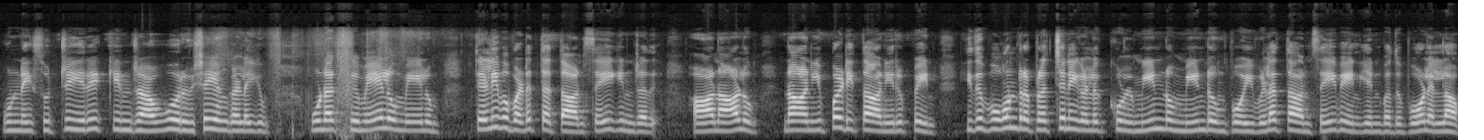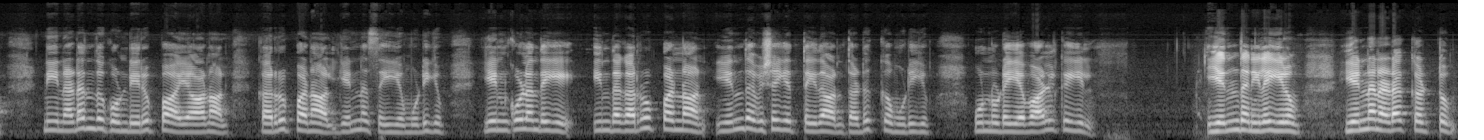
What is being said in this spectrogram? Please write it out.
உன்னை சுற்றி இருக்கின்ற ஒவ்வொரு விஷயங்களையும் உனக்கு மேலும் மேலும் தெளிவுபடுத்தத்தான் செய்கின்றது. ஆனாலும் நான் இப்படித்தான் இருப்பேன். இது போன்ற பிரச்சனைகளுக்குள் மீண்டும் மீண்டும் போய் விழத்தான் செய்வேன் என்பது போலெல்லாம் நீ நடந்து கொண்டிருப்பாயானால் கருப்பனால் என்ன செய்ய முடியும்? என் குழந்தையே இந்த கருப்பன் நான் எந்த விஷயத்தை தான் தடுக்க முடியும்? உன்னுடைய வாழ்க்கையில் எந்த நிலையிலும் என்ன நடக்கட்டும்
